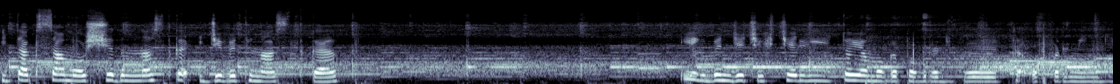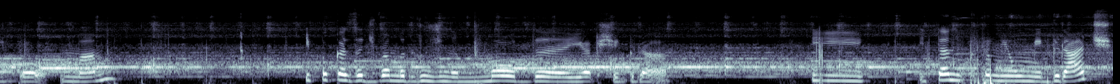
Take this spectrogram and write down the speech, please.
i tak samo 17 i 19. jak będziecie chcieli, to ja mogę pograć w te farmingi, bo mam. I pokazać wam różne mody, jak się gra. I, I ten, kto nie umie grać,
